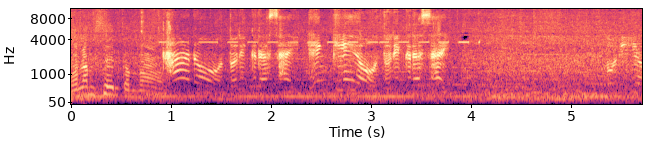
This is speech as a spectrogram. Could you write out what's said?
có 5 sen cầm vào をお取りくださいご利用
